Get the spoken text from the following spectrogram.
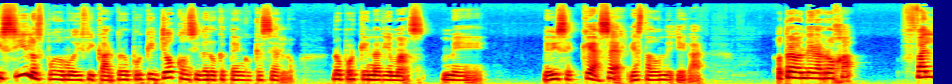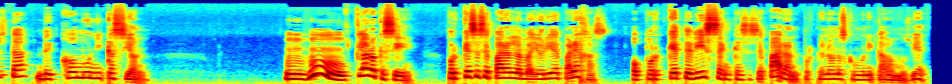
Y sí los puedo modificar, pero porque yo considero que tengo que hacerlo, no porque nadie más me, me dice qué hacer y hasta dónde llegar. Otra bandera roja, falta de comunicación. claro que sí. ¿Por qué se separan la mayoría de parejas? ¿O por qué te dicen que se separan? Porque no nos comunicábamos bien.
